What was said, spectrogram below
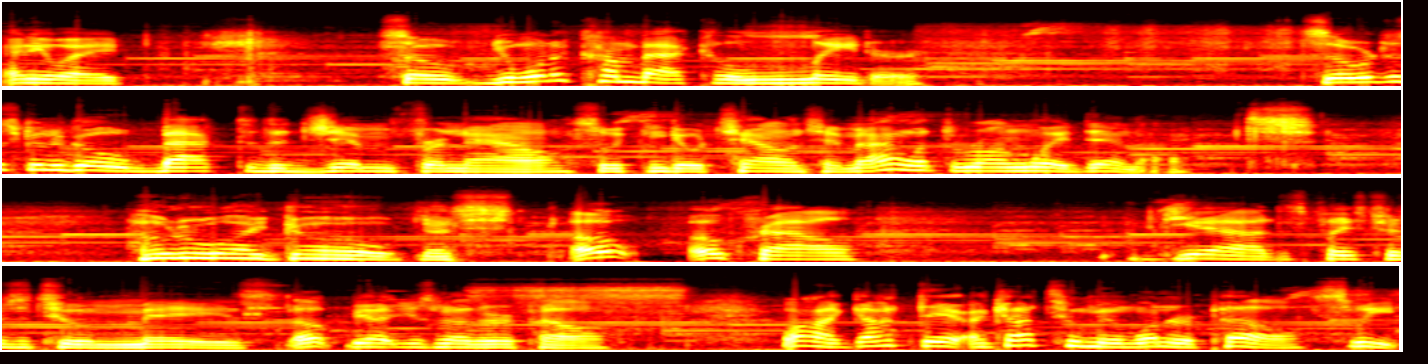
Anyway, so you want to come back later. So we're just gonna go back to the gym for now, so we can go challenge him. And I went the wrong way, didn't I? How do I go? That's, oh, oh, Crowl. Yeah, this place turns into a maze. Oh, yeah, use another repel. Wow, I got there. I got to him in one repel. Sweet.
